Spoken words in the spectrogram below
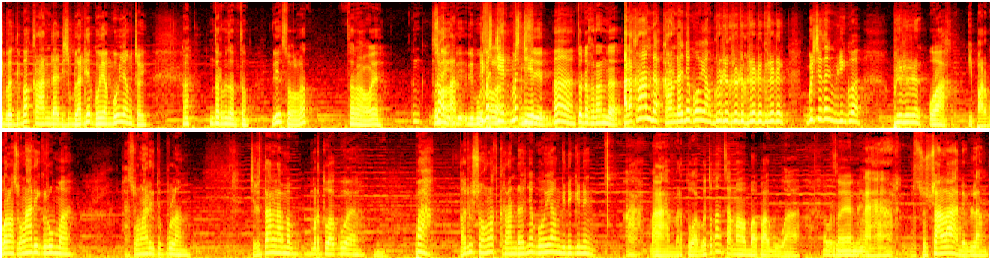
Tiba-tiba keranda di sebelah dia goyang-goyang coy. Hah? Bentar, bentar, bentar. Dia sholat taraweh. Oh, sholat di, di, di, di, musola? masjid, masjid. Heeh. Itu ada keranda. Ada keranda, kerandanya goyang, gredek gredek gredek gredek. Gue ceritain bini gue, gredek. Wah, ipar gue langsung lari ke rumah, langsung lari tuh pulang. Cerita lah sama mertua gue, pah, tadi sholat kerandanya goyang gini-gini. Ah, nah, mertua gue tuh kan sama bapak gue. Gak percaya nih. Nah, susah lah dia bilang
